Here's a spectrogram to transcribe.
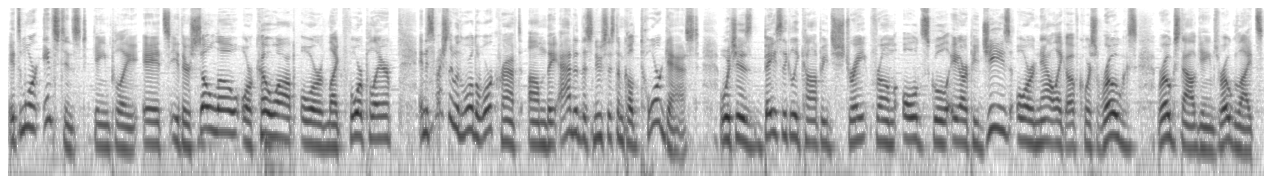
it's more instanced gameplay. It's either solo or co-op or like four player and especially with World of Warcraft um they added this new system called Torghast which is basically copied straight from old school ARPGs or now like of course rogues rogue style games roguelites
